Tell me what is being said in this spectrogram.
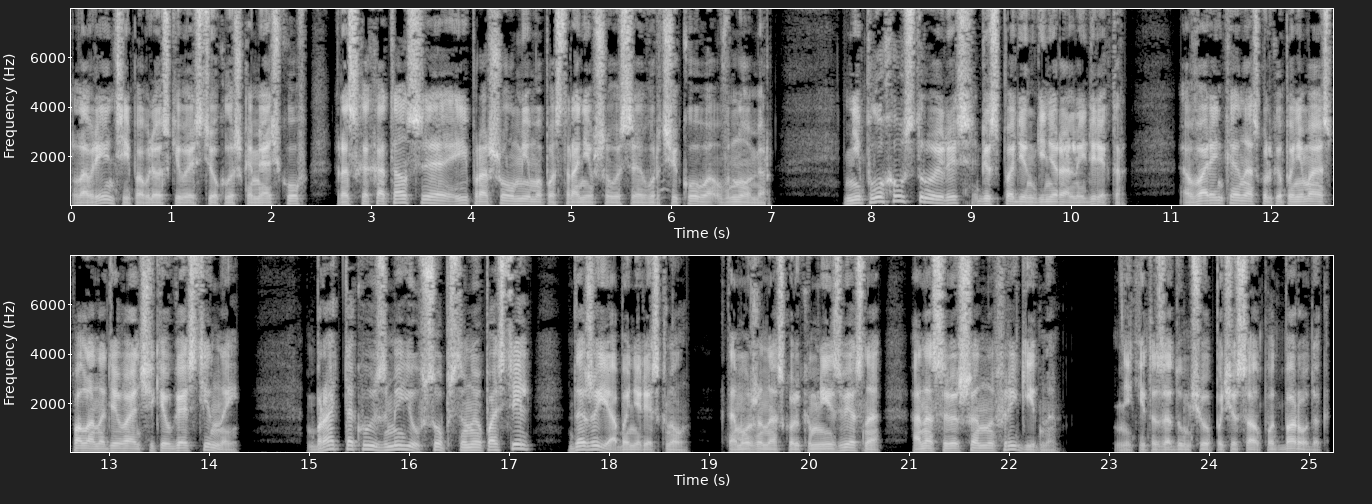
Лаврентий, поблескивая стеклышками очков, расхохотался и прошел мимо постранившегося Ворчакова в номер. «Неплохо устроились, господин генеральный директор. Варенька, насколько понимаю, спала на диванчике в гостиной. Брать такую змею в собственную постель даже я бы не рискнул. К тому же, насколько мне известно, она совершенно фригидна». Никита задумчиво почесал подбородок.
